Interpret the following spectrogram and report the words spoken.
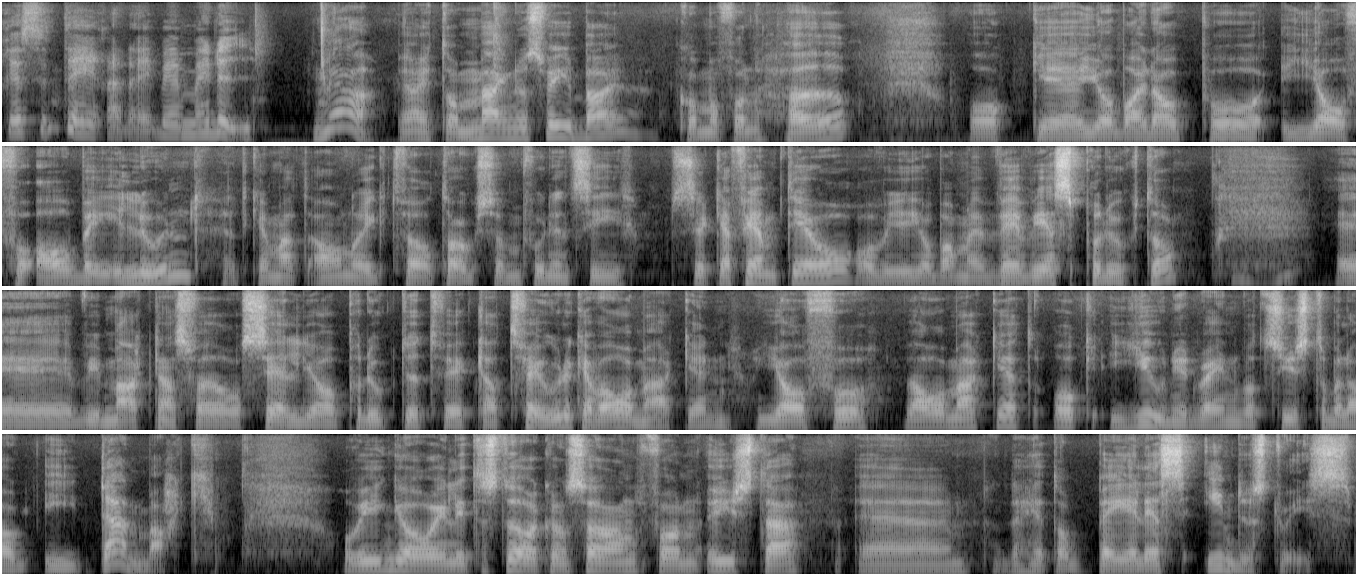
presentera dig, vem är du? Ja, jag heter Magnus Wiberg, kommer från Hör och eh, jobbar idag på Jafo AB i Lund. Ett gammalt anrikt företag som funnits i cirka 50 år och vi jobbar med VVS-produkter. Mm. vi marknadsför och säljer och produktutvecklar två olika varumärken. Jafo varumärket och Unidrain, vårt systerbolag i Danmark. Och vi ingår i en lite större koncern från Ystad. Eh, det heter BLS Industries.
